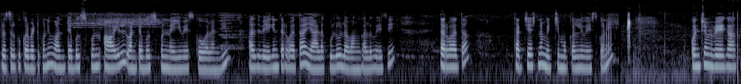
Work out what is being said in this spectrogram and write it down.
ప్రెషర్ కుక్కర్ పెట్టుకొని one tablespoon oil one tablespoon నెయ్యి వేసుకోవాలండి. అది వేగిన తర్వాత యాలకులు లవంగాలు వేసి తర్వాత కట్ చేసిన మిర్చి ముక్కల్ని వేసుకొని కొంచెం వేగాక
